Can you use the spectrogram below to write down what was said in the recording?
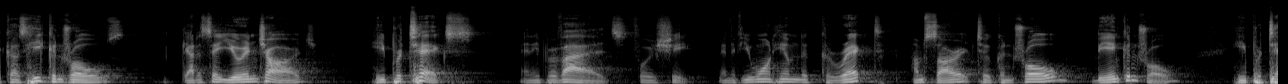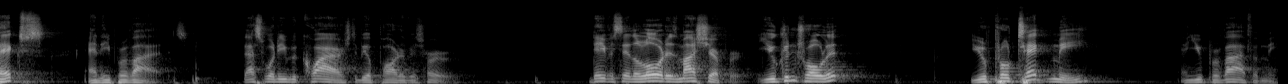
because he controls. Got to say, you're in charge. He protects and he provides for his sheep. And if you want him to correct, I'm sorry, to control, be in control, he protects and he provides. That's what he requires to be a part of his herd. David said, The Lord is my shepherd. You control it, you protect me, and you provide for me.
